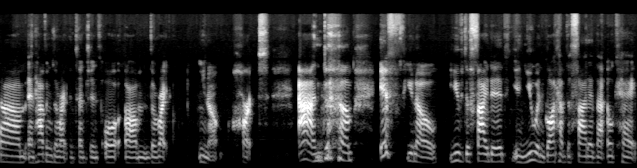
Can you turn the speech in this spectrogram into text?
um and having the right intentions or um the right you know heart. And um, if you know you've decided and you and god have decided that okay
